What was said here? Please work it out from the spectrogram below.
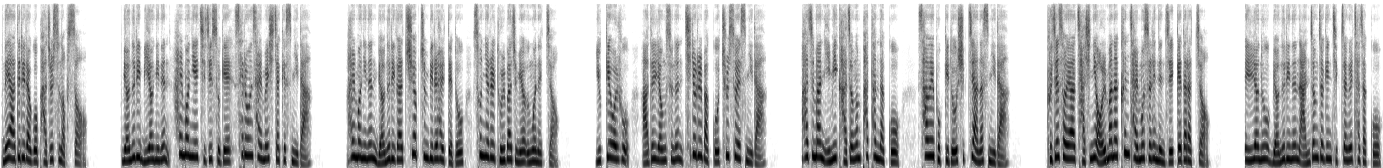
내 아들이라고 봐줄 순 없어. 며느리 미영이는 할머니의 지지 속에 새로운 삶을 시작했습니다. 할머니는 며느리가 취업 준비를 할 때도 손녀를 돌봐주며 응원했죠. 6개월 후 아들 영수는 치료를 받고 출소했습니다. 하지만 이미 가정은 파탄났고 사회 복귀도 쉽지 않았습니다. 그제서야 자신이 얼마나 큰 잘못을 했는지 깨달았죠. 1년 후 며느리는 안정적인 직장을 찾았고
